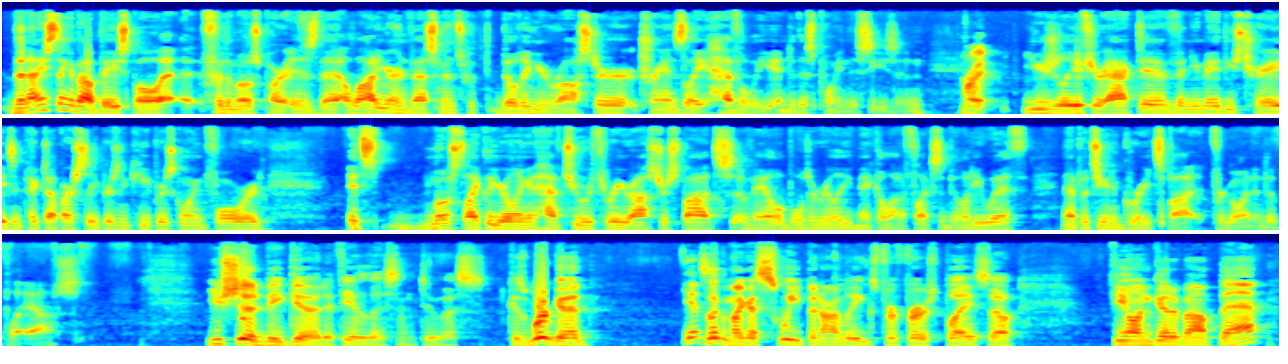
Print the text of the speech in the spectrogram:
the nice thing about baseball, uh, for the most part, is that a lot of your investments with building your roster translate heavily into this point in the season. right. usually if you're active and you made these trades and picked up our sleepers and keepers going forward it's most likely you're only going to have two or three roster spots available to really make a lot of flexibility with and that puts you in a great spot for going into the playoffs You should be good if you listen to us because we're good. Yep. It's looking like a sweep in our leagues for first place, so feeling good about that.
